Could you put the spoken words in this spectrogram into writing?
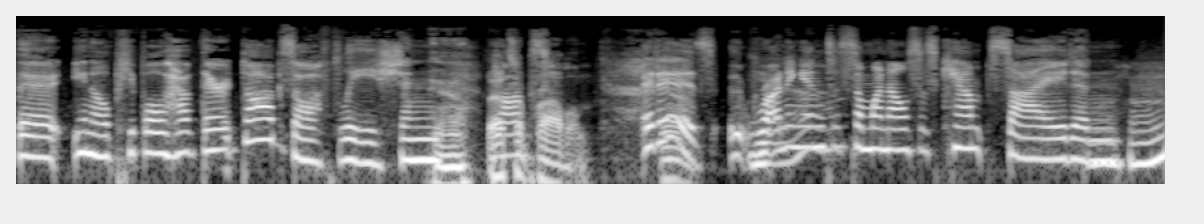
the, you know, people have their dogs off leash and Yeah, that's a problem. It Yeah. is running into someone else's campsite and mm-hmm.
